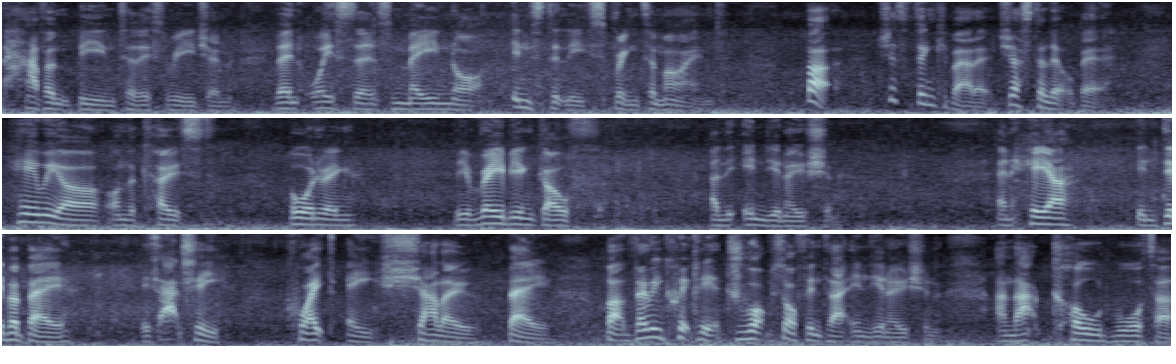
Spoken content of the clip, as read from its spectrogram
You haven't been to this region, then oysters may not instantly spring to mind. But just think about it just a little bit. Here we are on the coast bordering the Arabian Gulf and the Indian Ocean. And here in Dibba Bay, it's actually quite a shallow bay, but very quickly it drops off into that Indian Ocean. And that cold water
